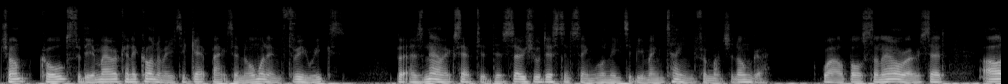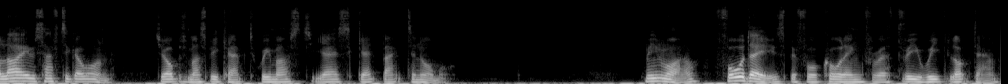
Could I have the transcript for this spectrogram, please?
Trump called for the American economy to get back to normal in three weeks, but has now accepted that social distancing will need to be maintained for much longer. While Bolsonaro said, Our lives have to go on. Jobs must be kept. We must, yes, get back to normal. Meanwhile, four days before calling for a three week lockdown,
